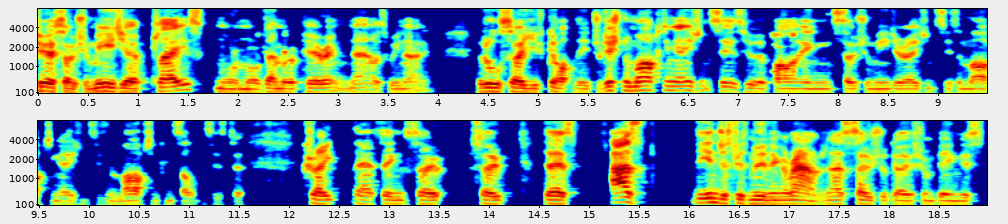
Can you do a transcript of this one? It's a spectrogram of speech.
pure social media plays. More and more of them are appearing now, as we know. But also, you've got the traditional marketing agencies who are buying social media agencies and marketing agencies and marketing consultancies to create their things. So, so there's as the industry is moving around and as social goes from being this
